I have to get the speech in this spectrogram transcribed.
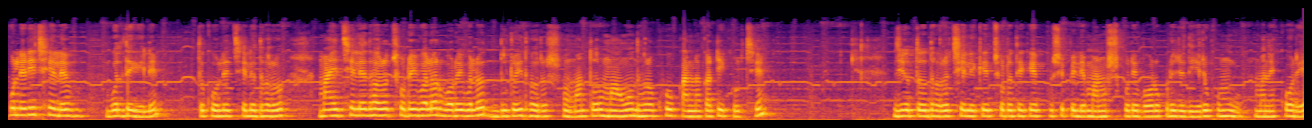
কোলেরই ছেলে বলতে গেলে, তো কোলের ছেলে ধরো, মায়ের ছেলে ধরো ছোটোই বলো আর বড়োই বলো, দুটোই ধরো সমান, তোর মাও ধরো খুব কান্নাকাটি করছে, যেহেতু ধরো ছেলেকে ছোট থেকে পুষে পেলে মানুষ করে, বড় করে যদি এরকম মানে করে,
